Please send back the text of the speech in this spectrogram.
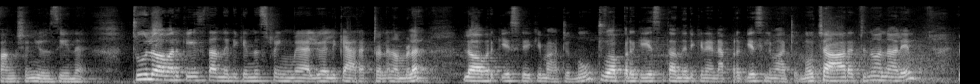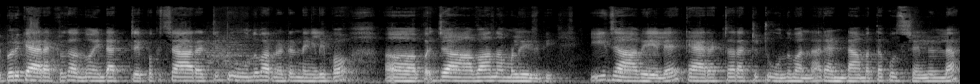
ഫംഗ്ഷൻ യൂസ് ചെയ്യുന്നത് ടു ലോവർ കേസ് തന്നിരിക്കുന്ന സ്ട്രിംഗ് വാല്യൂ അല്ലെങ്കിൽ ക്യാരക്ടറിനെ നമ്മൾ ലോവർ കേസിലേക്ക് മാറ്റുന്നു. ടു അപ്പർ കേസ് തന്നിരിക്കുന്നതിന് അപ്പർ കേസിൽ മാറ്റുന്നു. ചാരറ്റ് എന്ന് പറഞ്ഞാൽ ഇപ്പോൾ ഒരു ക്യാരക്ടർ തന്നു. അതിന്റെ അറ്റ് ഇപ്പോൾ ചാരറ്റ് ടു എന്ന് പറഞ്ഞിട്ടുണ്ടെങ്കിൽ ഇപ്പോൾ ജാവ നമ്മൾ എഴുതി ഈ ജാവയിലെ ക്യാരക്ടർ അറ്റ് ടു എന്ന് പറഞ്ഞാൽ രണ്ടാമത്തെ പൊസിഷനിലുള്ള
